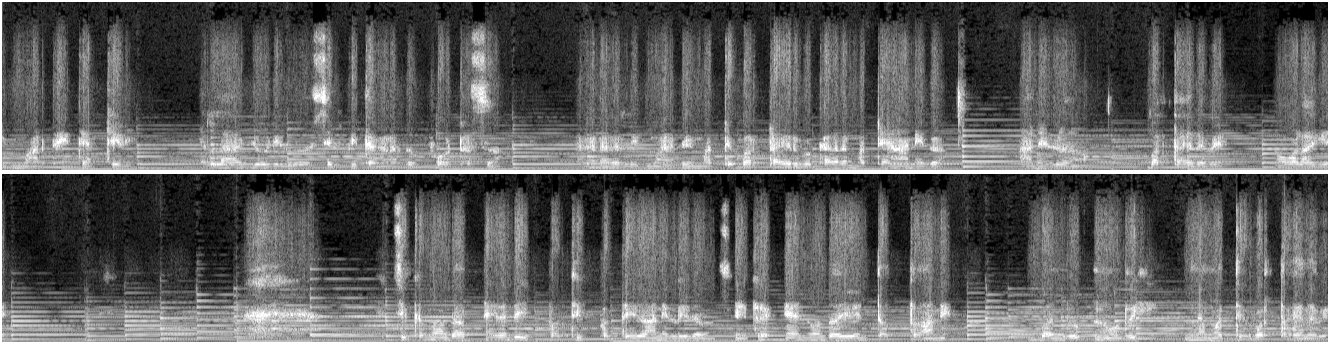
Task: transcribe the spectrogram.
ಇದು ಮಾಡ್ತೈತೆ ಅಂತೇಳಿ ಎಲ್ಲ ಜೋಡಿಗಳು ಸೆಲ್ಫಿ ತಗೊಳೋದು ಫೋಟೋಸ್ ತಗೊಳೋದ್ರಲ್ಲಿ ಇದು ಮಾಡಿದ್ವಿ ಮತ್ತೆ ಬರ್ತಾ ಇರ್ಬೇಕಾದ್ರೆ ಮತ್ತೆ ಆನೆಗಳು ಆನೆಗಳು ಬರ್ತಾ ಇದಾವೆ ಒಳಗೆ. ಹೆಚ್ಚು ಒಂದು ಹದಿನೈದರಿಂದ ಇಪ್ಪತ್ತು ಇಪ್ಪತ್ತೈದು ಆನೆಗಳು ಇದಾವೆ ಸ್ನೇಹಿತರೆ. ಏನು ಒಂದು ಎಂಟು ಹತ್ತು ಆನೆ ಬಂದು ನೋಡ್ರಿ, ಇನ್ನು ಮತ್ತೆ ಬರ್ತಾ ಇದಾವೆ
